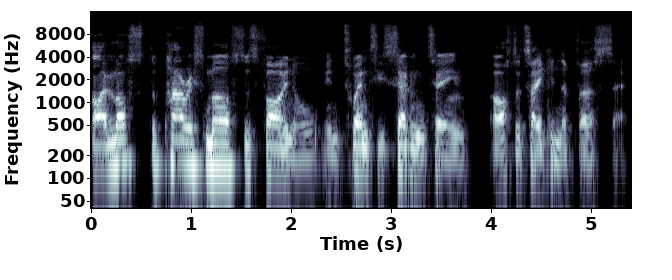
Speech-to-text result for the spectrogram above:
I lost the Paris Masters final in 2017 after taking the first set.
